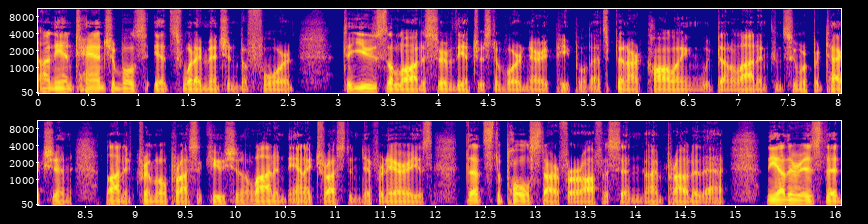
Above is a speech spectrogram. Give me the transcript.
On the intangibles, it's what I mentioned before to use the law to serve the interest of ordinary people. That's been our calling. We've done a lot in consumer protection, a lot in criminal prosecution, a lot in antitrust in different areas. That's the pole star for our office, and I'm proud of that. The other is that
